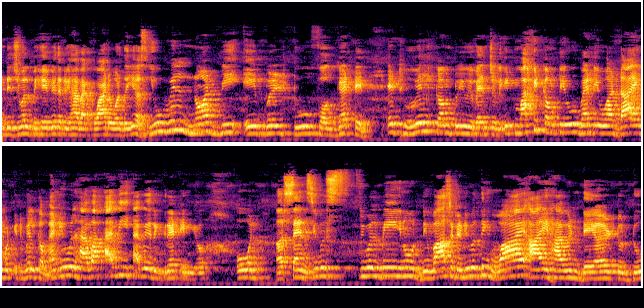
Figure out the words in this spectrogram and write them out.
individual behavior that you have acquired over the years. You will not be able to forget it it will come to you eventually. It might come to you when you are dying but it will come. And you will have a heavy heavy regret in your own uh, sense. You will you will be you know devastated. You will think why i haven't dared to do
